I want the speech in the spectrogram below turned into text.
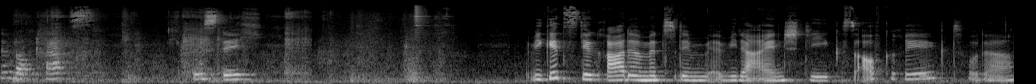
Nimm doch Platz. Ich grüß dich. Wie geht's dir gerade mit dem Wiedereinstieg? Bist du aufgeregt oder?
